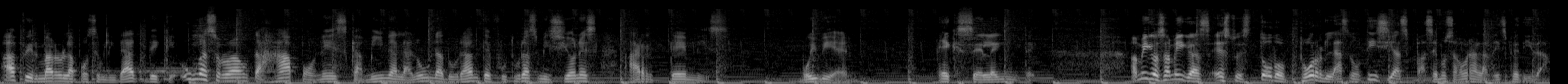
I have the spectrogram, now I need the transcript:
afirmaron la posibilidad de que un astronauta japonés camine a la luna durante futuras misiones Artemis. Muy bien. Excelente. Amigos, amigas, esto es todo por las noticias. Pasemos ahora a la despedida.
